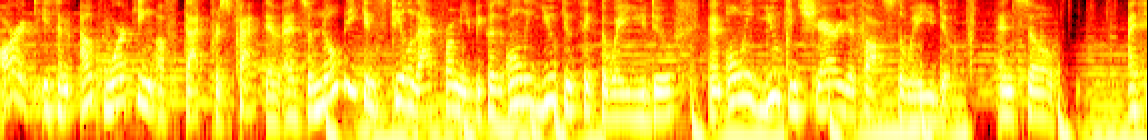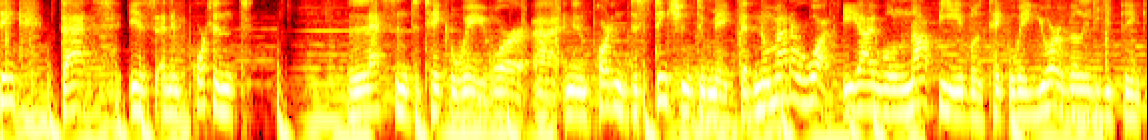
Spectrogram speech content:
art is an outworking of that perspective and so nobody can steal that from you because only you can think the way you do and only you can share your thoughts the way you do. And so i think that is an important lesson to take away or uh, an important distinction to make that no matter what, AI will not be able to take away your ability to think,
